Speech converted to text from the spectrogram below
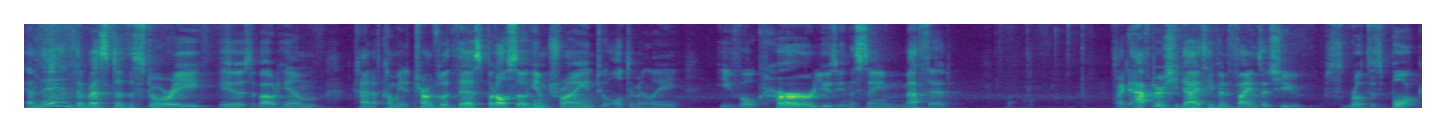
and then the rest of the story is about him kind of coming to terms with this, but also him trying to ultimately evoke her using the same method like after she dies, he even finds that she wrote this book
